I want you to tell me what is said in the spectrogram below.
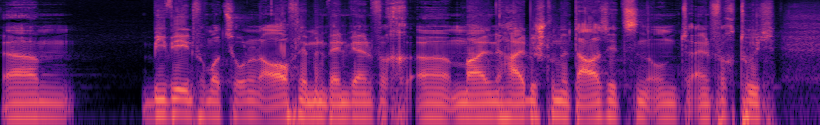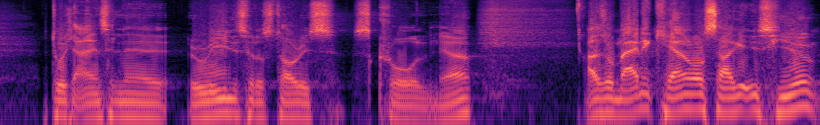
ähm, wie wir Informationen aufnehmen, wenn wir einfach äh, mal eine halbe Stunde da sitzen und einfach durch, durch einzelne Reels oder Stories scrollen. Ja? Also meine Kernaussage ist hier,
